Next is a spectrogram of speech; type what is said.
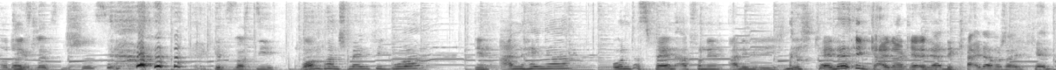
Und als letzten Schiss. Gibt's noch die One Punch Man Figur, den Anhänger und das Fanart von den Anime, die ich nicht kenne. Den keiner kennt. Ja, den keiner wahrscheinlich kennt.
